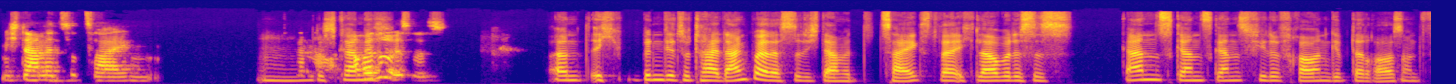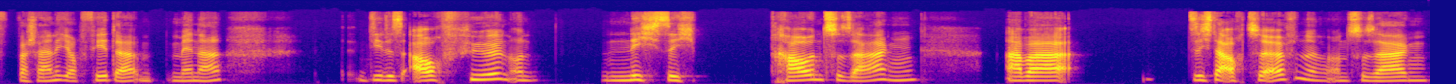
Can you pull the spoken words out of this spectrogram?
mich damit Mhm. zu zeigen. Mhm. Genau. Das kann Aber so ich. ist es. Und ich bin dir total dankbar, dass du dich damit zeigst, weil ich glaube, dass es ganz, ganz, ganz viele Frauen gibt da draußen und wahrscheinlich auch Väter, Männer, die das auch fühlen und nicht sich trauen zu sagen, aber sich da auch zu öffnen und zu sagen,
